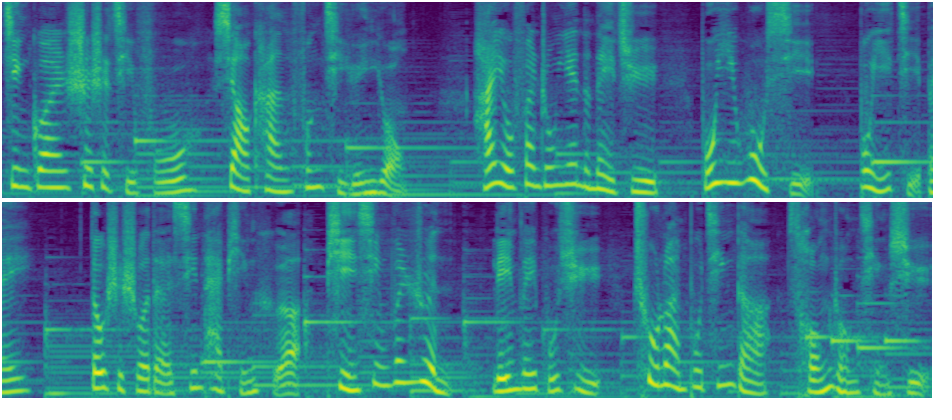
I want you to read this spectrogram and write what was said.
静观世事起伏，笑看风起云涌。还有范仲淹的那句“不以物喜，不以己悲”，都是说的心态平和、品性温润、临危不惧、处乱不惊的从容情绪。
